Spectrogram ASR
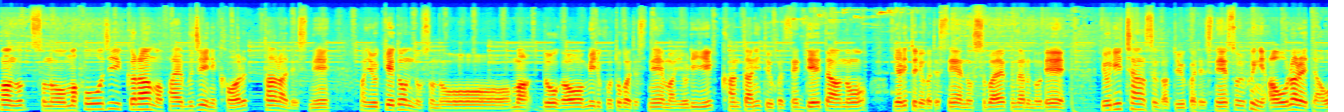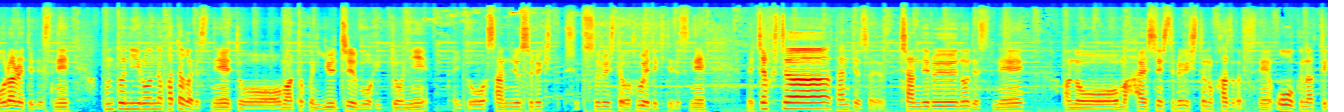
まあ、そのま、4G からま 5G に変わったらですね、まあ、余計どんどんその、まあ、動画を見ることがですね、まあ、より簡単にというかですねデータのやり取りがですねあの素早くなるのでよりチャンスがというかですねそういうふうに煽られて煽られてですね本当にいろんな方がですね、えっとまあ、特に YouTube を筆頭に、えっと、参入するする人が増えてきてですねめちゃくちゃなんていうんですかチャンネルのですねあのまあ、配信してる人の数がですね多くなって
